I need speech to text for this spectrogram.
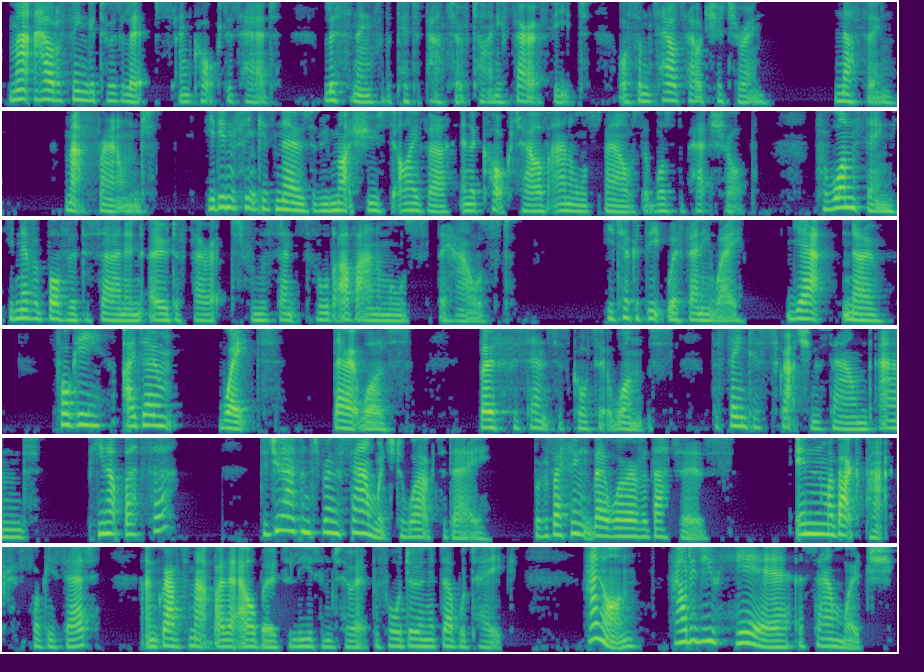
Matt held a finger to his lips and cocked his head, listening for the pitter patter of tiny ferret feet or some telltale chittering. Nothing. Matt frowned. He didn't think his nose would be much use either in the cocktail of animal smells that was the pet shop. For one thing, he'd never bothered discerning odour ferret from the scents of all the other animals they housed. He took a deep whiff anyway. Yeah, no. Foggy, I don't. Wait. There it was. Both of his senses caught it at once. The faintest scratching sound and. Peanut butter? Did you happen to bring a sandwich to work today? Because I think they're wherever that is. In my backpack, Foggy said, and grabbed Matt by the elbow to lead him to it before doing a double take. Hang on, how did you hear a sandwich?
